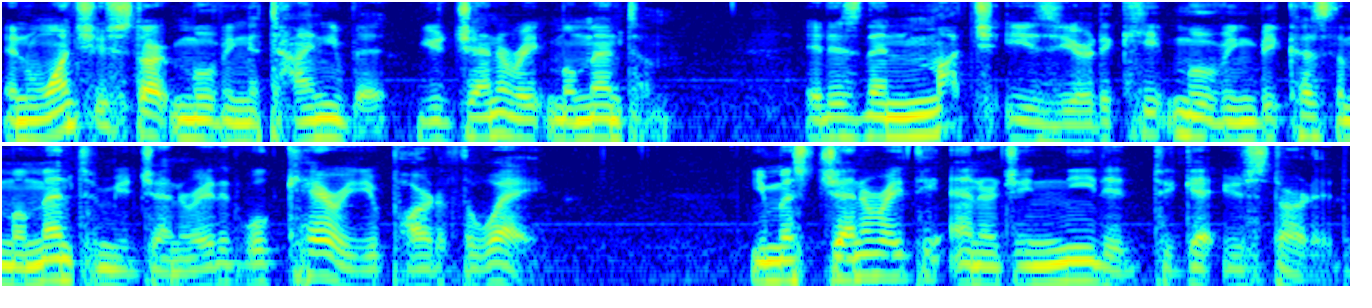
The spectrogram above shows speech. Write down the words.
And once you start moving a tiny bit, you generate momentum. It is then much easier to keep moving because the momentum you generated will carry you part of the way. You must generate the energy needed to get you started.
